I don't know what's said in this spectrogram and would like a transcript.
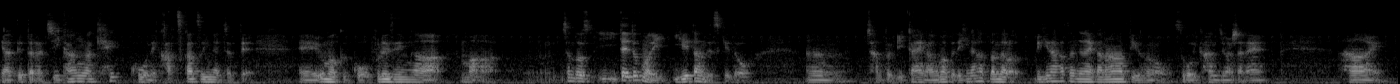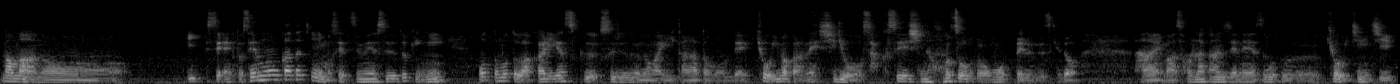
やってたら時間が結構ねカツカツになっちゃって、えー、うまくこうプレゼンがまあちゃんと言いたいとこまで言えたんですけどうん、ちゃんと理解がうまくできなかったんだろうできなかったんじゃないかなっていうのをすごい感じましたね。はい。まあまああのー、いえっと、専門家たちにも説明するときにもっともっと分かりやすくするのがいいかなと思うんで今日今からね資料を作成し直そうと思ってるんですけどはいまあそんな感じでねすごく今日一日、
